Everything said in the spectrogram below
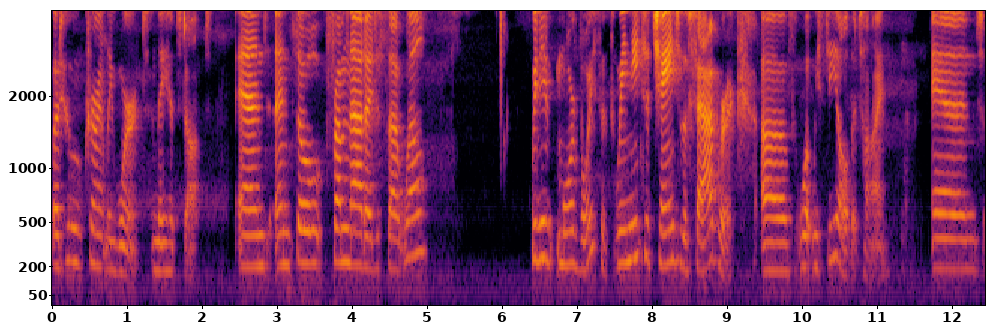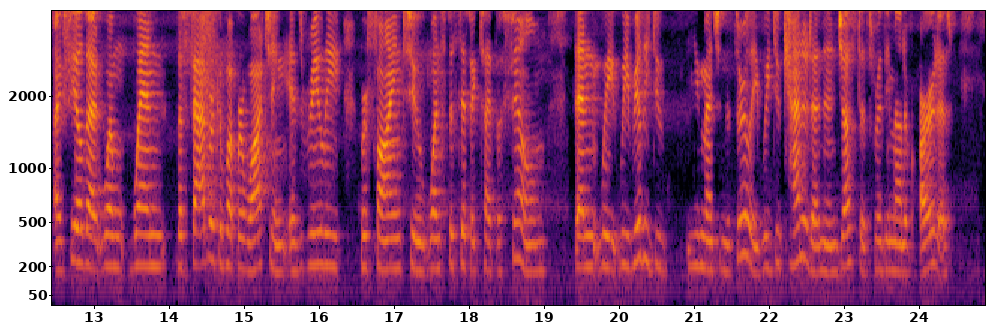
but who currently weren't, and they had stopped. And and so from that, I just thought, well, we need more voices. We need to change the fabric of what we see all the time. And I feel that when when the fabric of what we're watching is really refined to one specific type of film, then we, we really do you mentioned this earlier, we do Canada an injustice for the amount of artists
